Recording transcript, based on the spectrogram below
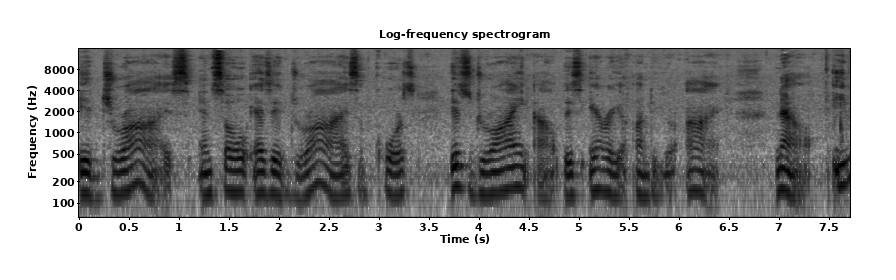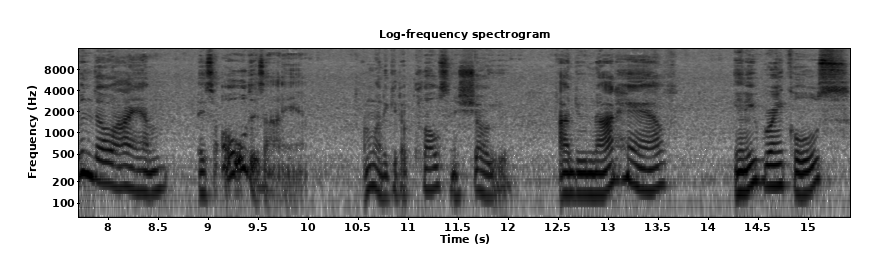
it dries. And so as it dries, of course, it's drying out this area under your eye. Now, even though I am as old as I am, I'm going to get up close and show you. I do not have any wrinkles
